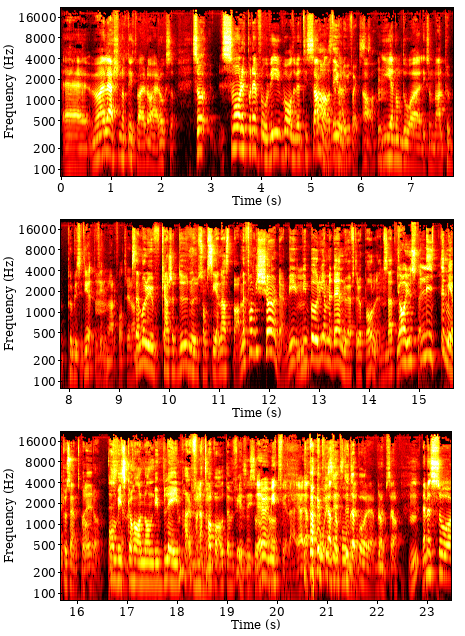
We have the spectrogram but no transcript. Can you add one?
Eh, Men man lär sig något nytt varje dag här också. Så svaret på den frågan, vi valde väl tillsammans Ja, det gjorde vi faktiskt. Ja, Genom då liksom all pub- publicitet filmen hade fått redan. Sen var det ju kanske du nu som senast bara, men fan vi kör den. Vi, vi börjar med den nu efter uppehållet. Så att Mm. Ja, just det. lite mer procent på dig då. Om vi ska ha någon vi blamear för att ha valt en film. Precis, Så, det är ju ja. mitt fel det här. Jag, jag tar på, jag tar Precis, på du tar mig på det. Bra, 100%. bra. Nej men så,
